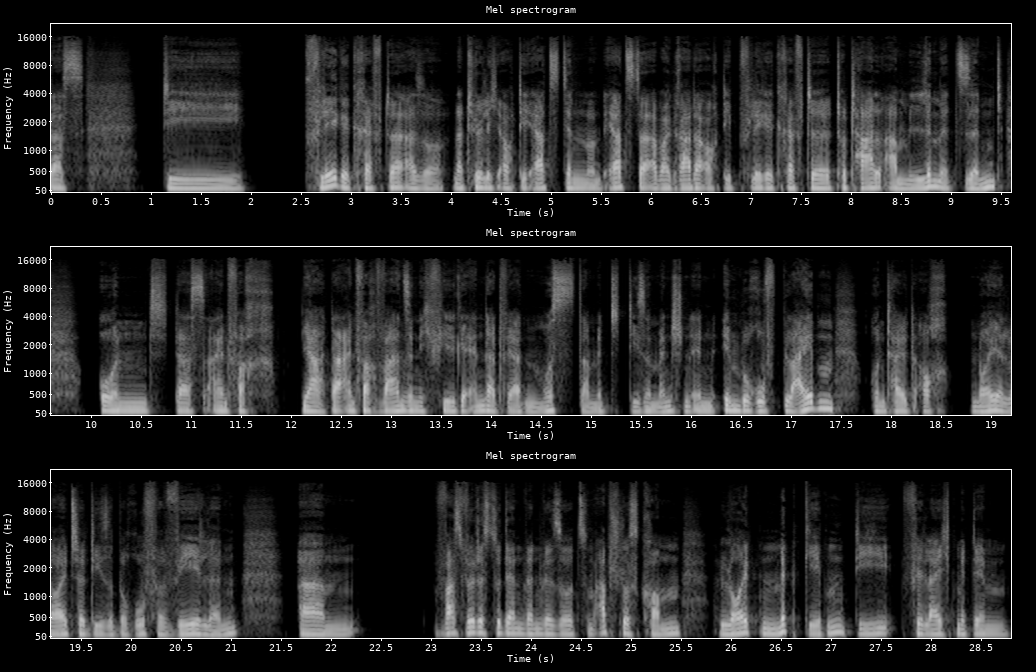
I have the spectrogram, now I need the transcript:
dass die Pflegekräfte, also natürlich auch die Ärztinnen und Ärzte, aber gerade auch die Pflegekräfte total am Limit sind und dass einfach, ja, da einfach wahnsinnig viel geändert werden muss, damit diese Menschen in, im Beruf bleiben und halt auch neue Leute diese Berufe wählen. Ähm, was würdest du denn, wenn wir so zum Abschluss kommen, Leuten mitgeben, die vielleicht mit dem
